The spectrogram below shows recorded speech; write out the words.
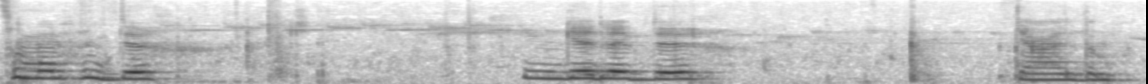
Tamam hadi. Gel hadi. Geldim.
